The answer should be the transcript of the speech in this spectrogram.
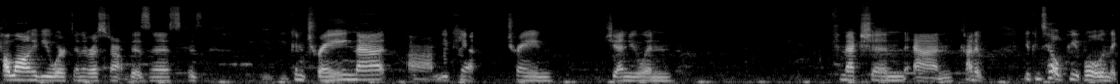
how long have you worked in the restaurant business? Because you can train that. Um, you can't train genuine connection and kind of you can tell people and they,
